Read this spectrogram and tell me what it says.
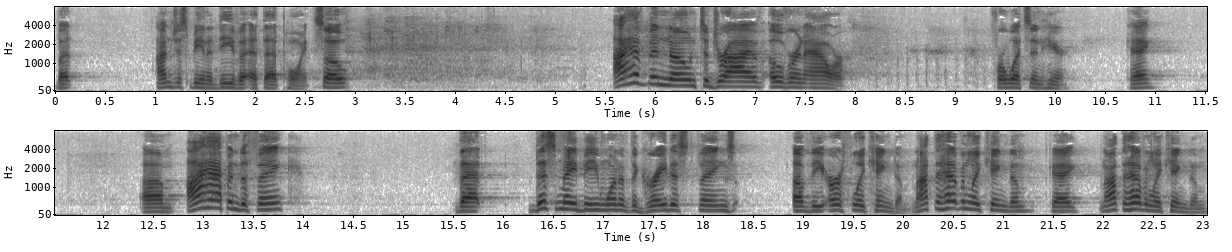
but I'm just being a diva at that point. So I have been known to drive over an hour for what's in here. Okay? Um, I happen to think that this may be one of the greatest things of the earthly kingdom. Not the heavenly kingdom, okay? Not the heavenly kingdom.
